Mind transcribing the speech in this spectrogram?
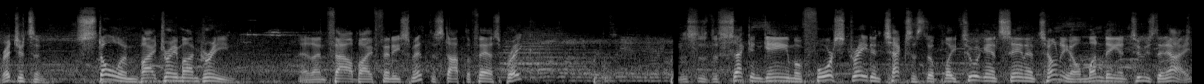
Richardson stolen by Draymond Green. And then fouled by Finney Smith to stop the fast break. This is the second game of four straight in Texas. They'll play two against San Antonio Monday and Tuesday night.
